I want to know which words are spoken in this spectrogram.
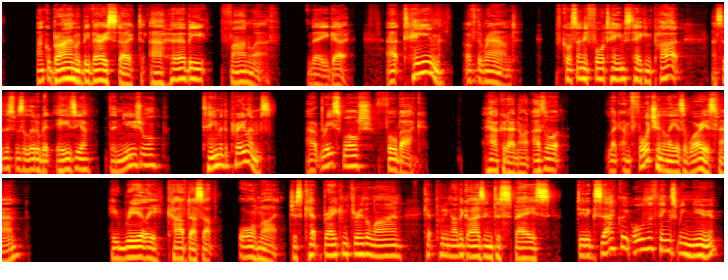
Uncle Brian would be very stoked. Uh, Herbie Farnworth. There you go. Uh, team of the round. Of course, only four teams taking part, uh, so this was a little bit easier than usual. Team of the prelims. Uh, Reece Walsh, fullback. How could I not? I thought, like, unfortunately, as a Warriors fan, he really carved us up all night. Just kept breaking through the line, kept putting other guys into space, did exactly all the things we knew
